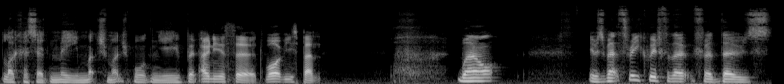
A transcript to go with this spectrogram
Like I said, me much much more than you, but only a third. What have you spent? Well, it was about three quid for the, for those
